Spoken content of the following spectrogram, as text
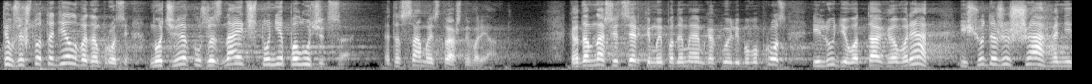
Ты уже что-то делал в этом вопросе, но человек уже знает, что не получится – это самый страшный вариант. Когда в нашей церкви мы поднимаем какой-либо вопрос, и люди вот так говорят, еще даже шага не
